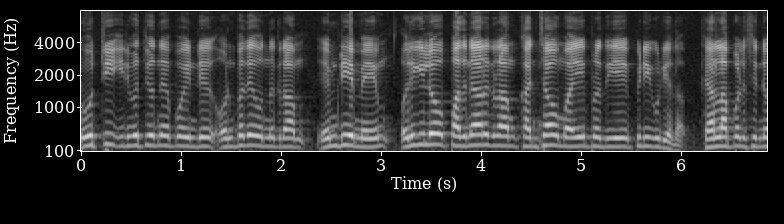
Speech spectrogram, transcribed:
നൂറ്റി ഇരുപത്തിയൊന്ന് പോയിന്റ് ഒൻപത് ഒന്ന് ഗ്രാം എം ഡി എം എയും ഒരു കിലോ പതിനാറ് ഗ്രാം കഞ്ചാവുമായി പ്രതിയെ പിടികൂടിയത്. കേരള പോലീസിന്റെ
